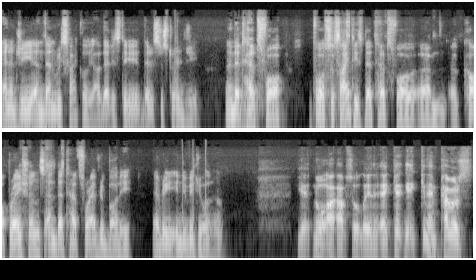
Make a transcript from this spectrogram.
energy, and then recycle. Yeah, that is the that is the strategy, and that helps for for societies. That helps for um, uh, corporations, and that helps for everybody, every individual. Yeah, yeah no, absolutely, and it, it, it kind of empowers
